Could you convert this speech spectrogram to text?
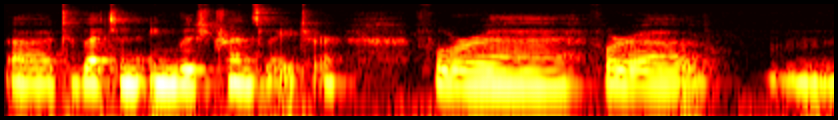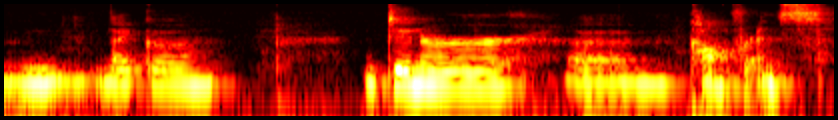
a Tibetan English translator for a, for a mm, like a dinner um, conference.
